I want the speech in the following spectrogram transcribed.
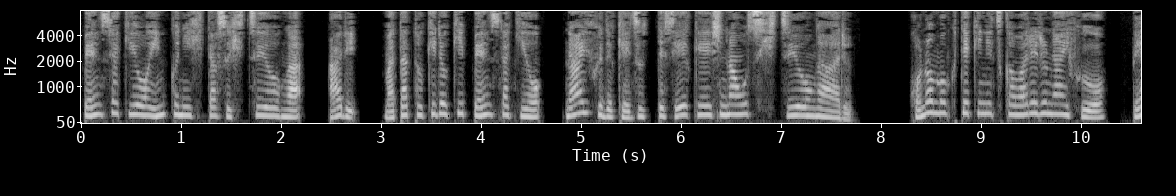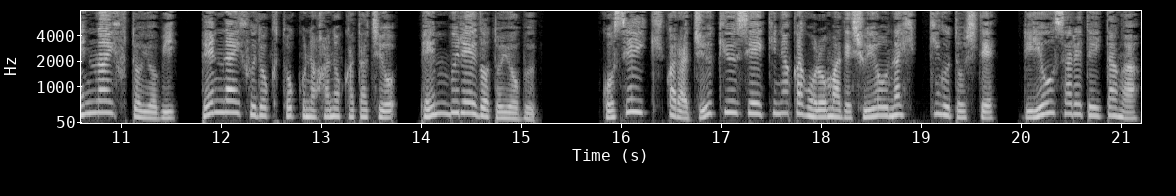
ペン先をインクに浸す必要があり、また時々ペン先をナイフで削って成形し直す必要がある。この目的に使われるナイフをペンナイフと呼び、ペンナイフ独特の刃の形をペンブレードと呼ぶ。5世紀から19世紀中頃まで主要な筆記具として利用されていたが、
